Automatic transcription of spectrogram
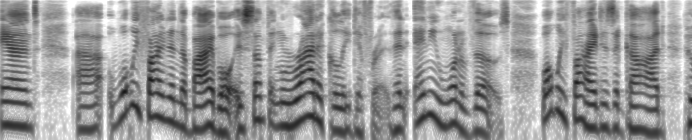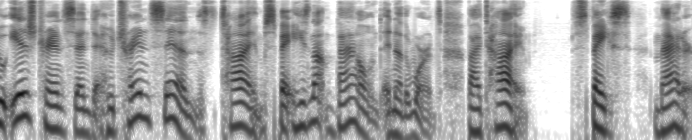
And uh, what we find in the Bible is something radically different than any one of those. What we find is a God who is transcendent, who transcends time, space. He's not bound, in other words, by time, space, matter.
